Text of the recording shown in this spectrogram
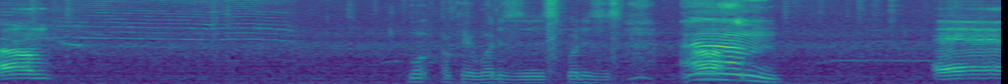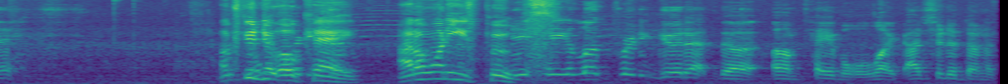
Um, Okay, what is this? What is this? Uh, Um, eh. I'm just gonna do okay. I don't want to use poops. you look pretty good at the um table. Like I should have done a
